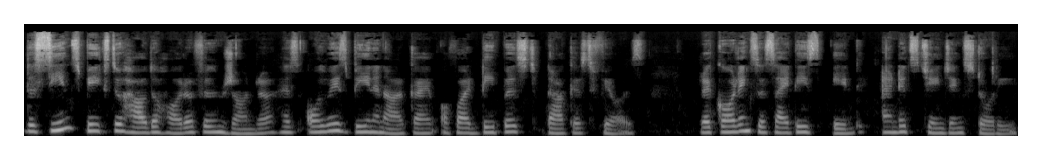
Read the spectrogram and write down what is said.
The scene speaks to how the horror film genre has always been an archive of our deepest, darkest fears, recording society's id and its changing story.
